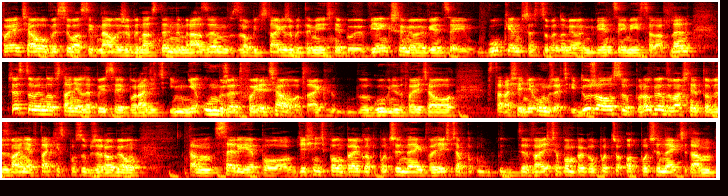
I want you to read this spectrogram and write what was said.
Twoje ciało wysyła sygnały, żeby następnym razem zrobić tak, żeby te mięśnie były większe, miały więcej włókien, przez co będą miały więcej miejsca na tlen, przez co będą w stanie lepiej sobie poradzić i nie umrze Twoje ciało, tak? Bo głównie Twoje ciało stara się nie umrzeć. I dużo osób robiąc właśnie to wyzwanie w taki sposób, że robią tam serię po 10 pompek odpoczynek, 20, po- 20 pompek odpoczy- odpoczynek, czy tam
